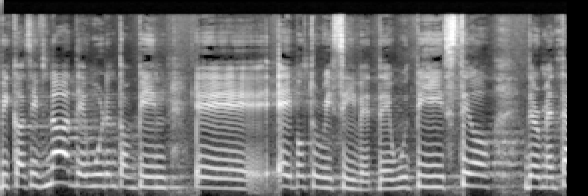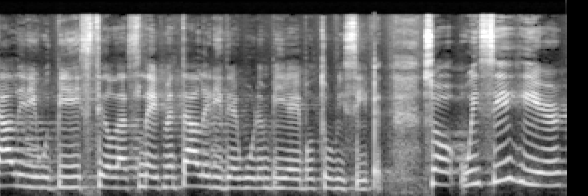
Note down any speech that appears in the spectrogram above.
Because if not, they wouldn't have been uh, able to receive it. They would be still, their mentality would be still a slave mentality. They wouldn't be able to receive it. So we see here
